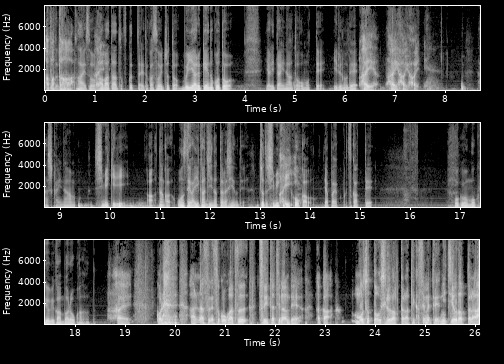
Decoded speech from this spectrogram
アバター？はい、そう、はいアバター作ったりとか、そういうちょっと VR 系のことをやりたいなと思っているので、はい。はい。はい。はい。確かにな、締め切り、あ、なんか音声がいい感じになったらしいので、ちょっと締め切り効果をやっぱり使って、僕も木曜日頑張ろうかなと。はい。これ、あれなんですね、そう、5月1日なんで、なんか、もうちょっと後ろだったら、てかせめて日曜だったら、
